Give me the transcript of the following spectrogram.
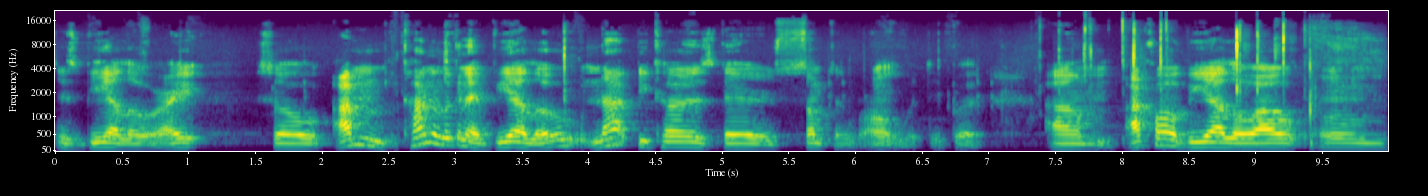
is VLO, right? So I'm kind of looking at VLO, not because there's something wrong with it, but um, I called VLO out um,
